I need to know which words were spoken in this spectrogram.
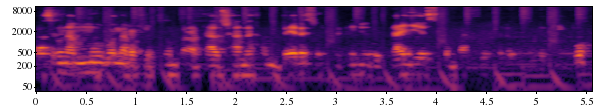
va a ser una muy buena reflexión para Kyle Shanahan ver esos pequeños detalles, compartirlos con el equipo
